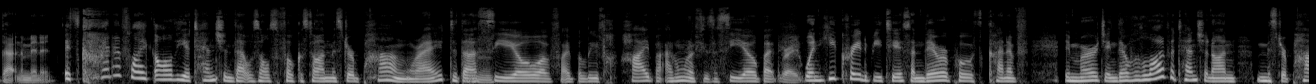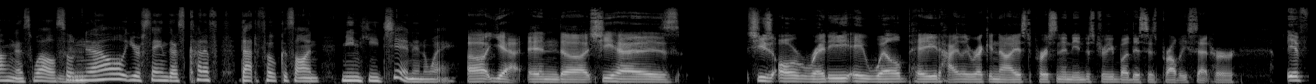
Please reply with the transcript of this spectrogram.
that in a minute. It's kind of like all the attention that was also focused on Mr. Bang, right? The CEO of, I believe, Hybe. I don't know if he's a CEO, but Right. when he created BTS and they were both kind of emerging, there was a lot of attention on Mr. Bang as well. So now you're saying there's kind of that focus on Min Hee Jin in a way. Uh, yeah, and uh, she has. She's already a well-paid, highly recognized person in the industry, but this has probably set her. If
